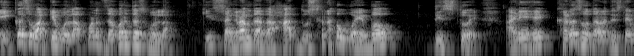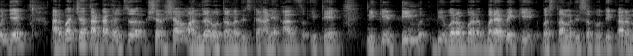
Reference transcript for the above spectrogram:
एकच वाक्य बोलला पण जबरदस्त बोलला की संग्राम दादा हा दुसरा वैभव दिसतोय. आणि हे खरंच होताना दिसतंय म्हणजे अरबाच्या ताटाखालचं अक्षरशः मांजर होताना दिसतंय. आणि आज इथे निकी टीम बी बरोबर बऱ्यापैकी बसताना दिसत होती कारण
